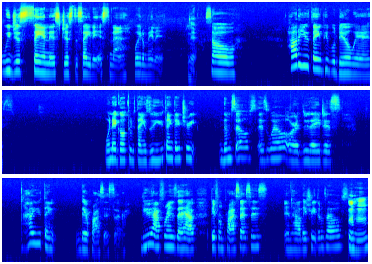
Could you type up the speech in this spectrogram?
we just saying this just to say this. Nah wait a minute. Yeah. so how do you think people deal with when they go through things do you think they treat themselves as well or do they just how you think their process are do you have friends that have different processes in how they treat themselves Mm-hmm.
